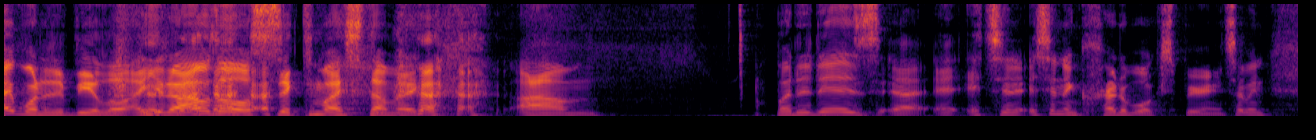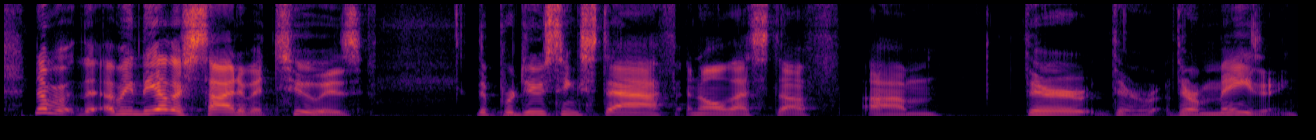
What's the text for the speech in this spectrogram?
I wanted to be a little, you know, I was a little sick to my stomach. Um, but it is uh, it's an, it's an incredible experience. I mean, number I mean the other side of it too is the producing staff and all that stuff. Um, they're they're they're amazing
